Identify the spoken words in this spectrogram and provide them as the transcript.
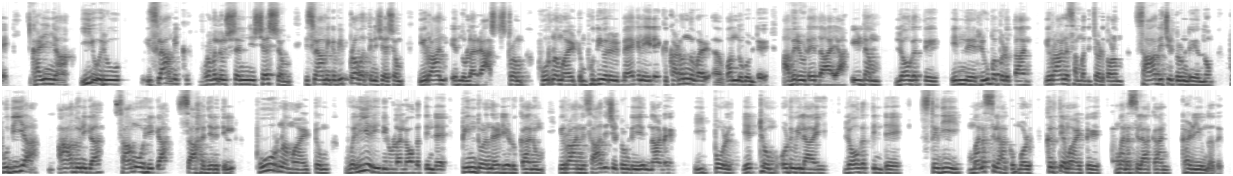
കഴിഞ്ഞ ഈ ഒരു ഇസ്ലാമിക് റവല്യൂഷന് ശേഷം ഇസ്ലാമിക വിപ്ലവത്തിന് ശേഷം ഇറാൻ എന്നുള്ള രാഷ്ട്രം പൂർണമായിട്ടും പുതിയൊരു മേഖലയിലേക്ക് കടന്നു വന്നുകൊണ്ട് അവരുടേതായ ഇടം ലോകത്ത് ഇന്ന് രൂപപ്പെടുത്താൻ ഇറാനെ സംബന്ധിച്ചിടത്തോളം സാധിച്ചിട്ടുണ്ട് എന്നും പുതിയ ആധുനിക സാമൂഹിക സാഹചര്യത്തിൽ പൂർണമായിട്ടും വലിയ രീതിയിലുള്ള ലോകത്തിന്റെ പിന്തുണ നേടിയെടുക്കാനും ഇറാന് സാധിച്ചിട്ടുണ്ട് എന്നാണ് ഇപ്പോൾ ഏറ്റവും ഒടുവിലായി ലോകത്തിന്റെ സ്ഥിതി മനസ്സിലാക്കുമ്പോൾ കൃത്യമായിട്ട് മനസ്സിലാക്കാൻ കഴിയുന്നത്.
